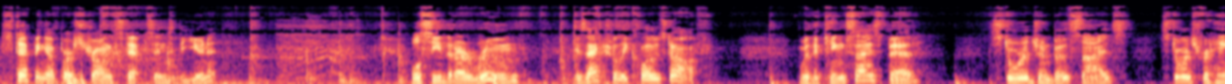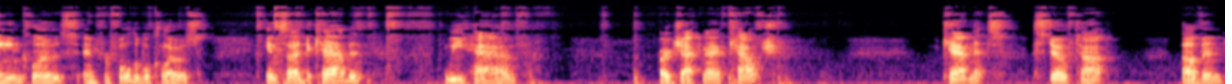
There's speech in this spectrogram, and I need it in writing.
Stepping up our strong steps into the unit, we'll see that our room is actually closed off with a king-size bed, storage on both sides, storage for hanging clothes and for foldable clothes. Inside the cabin, we have our jackknife couch, cabinets, stovetop, oven,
